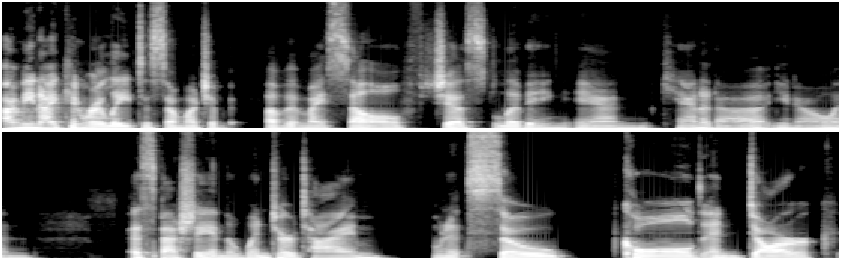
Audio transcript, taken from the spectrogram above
I mean, I can relate to so much of, of it myself, just living in Canada, you know, and especially in the winter time when it's so cold and dark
